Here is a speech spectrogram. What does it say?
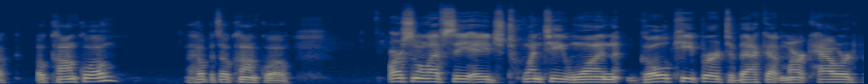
O- Okonkwo. I hope it's Okonkwo. Arsenal FC, age 21, goalkeeper to back up Mark Howard.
